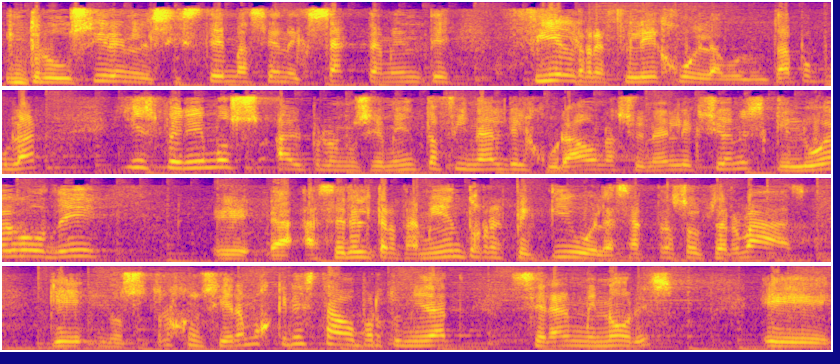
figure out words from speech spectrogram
introducir en el sistema sean exactamente fiel reflejo de la voluntad popular y esperemos al pronunciamiento final del Jurado Nacional de Elecciones que luego de eh, hacer el tratamiento respectivo de las actas observadas, que nosotros consideramos que en esta oportunidad serán menores, eh,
